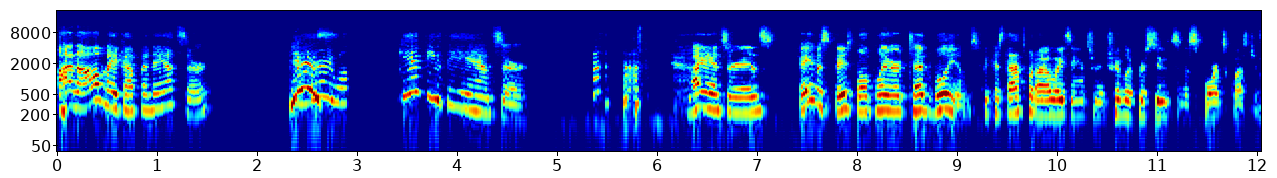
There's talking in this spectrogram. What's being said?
I'll make up an answer. yes Very well. Give you the answer. My answer is famous baseball player Ted Williams, because that's what I always answer in Trivial Pursuits in a sports question.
